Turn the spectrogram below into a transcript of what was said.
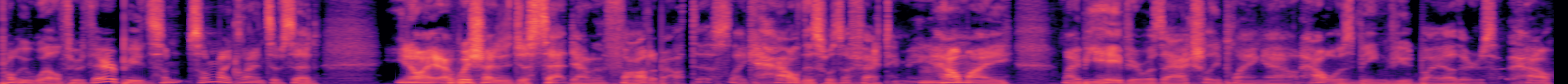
probably well through therapy, some some of my clients have said, you know, I, I wish I had just sat down and thought about this, like how this was affecting me, Mm. how my my behavior was actually playing out, how it was being viewed by others, how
